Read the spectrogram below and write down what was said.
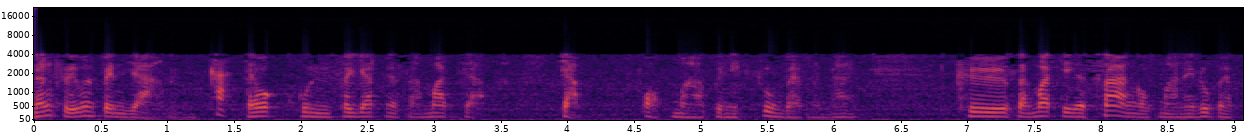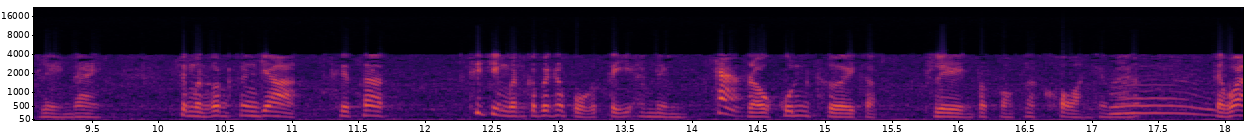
หนังสือมันเป็นอย่างหนึ่งค่ะแต่ว่าคุณพยัคฆ์เนี่ยสามารถจะจับออกมาเป็นอีกรูปแบบหนึ่งได้ คือสามารถที่จะสร้างออกมาในรูปแบบเพลงได้ ซึ่งมันค่อนข้างยากคือถ้าที่จริงมันก็เป็นเรื่องปกติอันหนึ่งค่ะเราคุ้นเคยกับเพลงประกอบละครใช่ไหมฮะอืมแต่ว่า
